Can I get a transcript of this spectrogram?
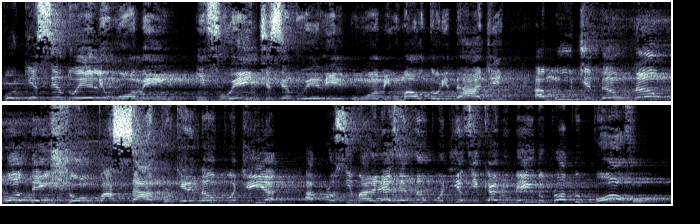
porque, sendo ele um homem influente, sendo ele um homem, uma autoridade, a multidão não o deixou passar, porque ele não podia aproximar, aliás, ele não podia ficar no meio do próprio povo.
